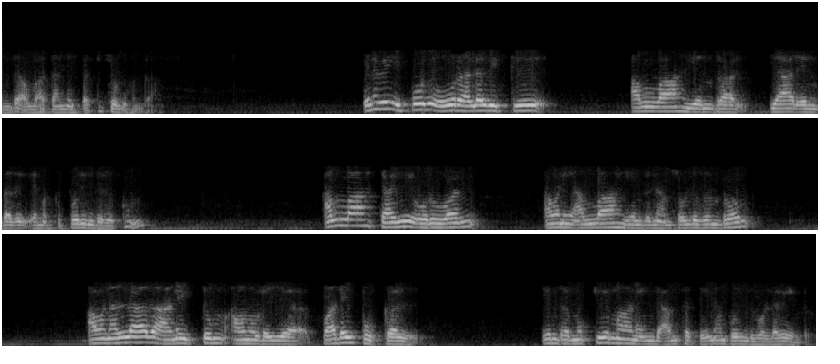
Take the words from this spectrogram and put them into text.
என்று அல்லாஹ் தன்னை பற்றி சொல்லுகின்றான். எனவே இப்போது ஓரளவிற்கு அல்லாஹ் என்றால் யார் என்பது எமக்கு புரிந்திருக்கும். அல்லாஹ் தனி ஒருவன் அவனை அல்லாஹ் என்று நாம் சொல்லுகின்றோம். அவன் அல்லாத அனைத்தும் அவனுடைய படைப்புக்கள் என்ற முக்கியமான இந்த அம்சத்தை நாம் புரிந்து கொள்ள வேண்டும்.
